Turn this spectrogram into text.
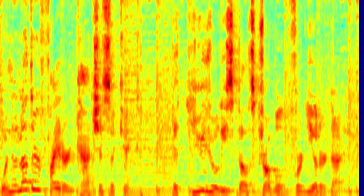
When another fighter catches a kick, it usually spells trouble for the other guy.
